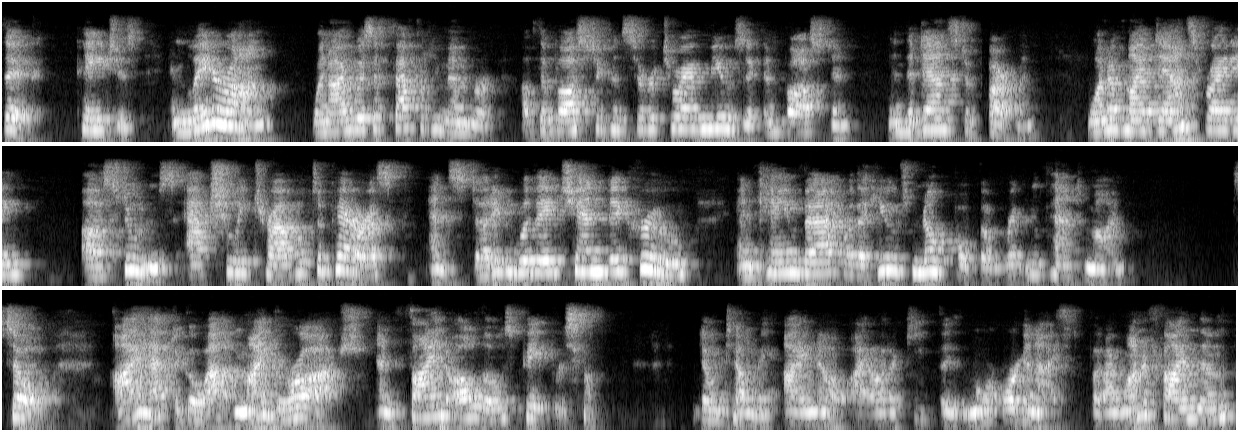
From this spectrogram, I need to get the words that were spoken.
thick pages. And later on, when I was a faculty member of the Boston Conservatory of Music in Boston in the dance department, one of my dance writing uh, students actually traveled to Paris and studied with Etienne Decroux and came back with a huge notebook of written pantomime. So I have to go out in my garage and find all those papers. Don't tell me. I know. I ought to keep them more organized. But I want to find them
